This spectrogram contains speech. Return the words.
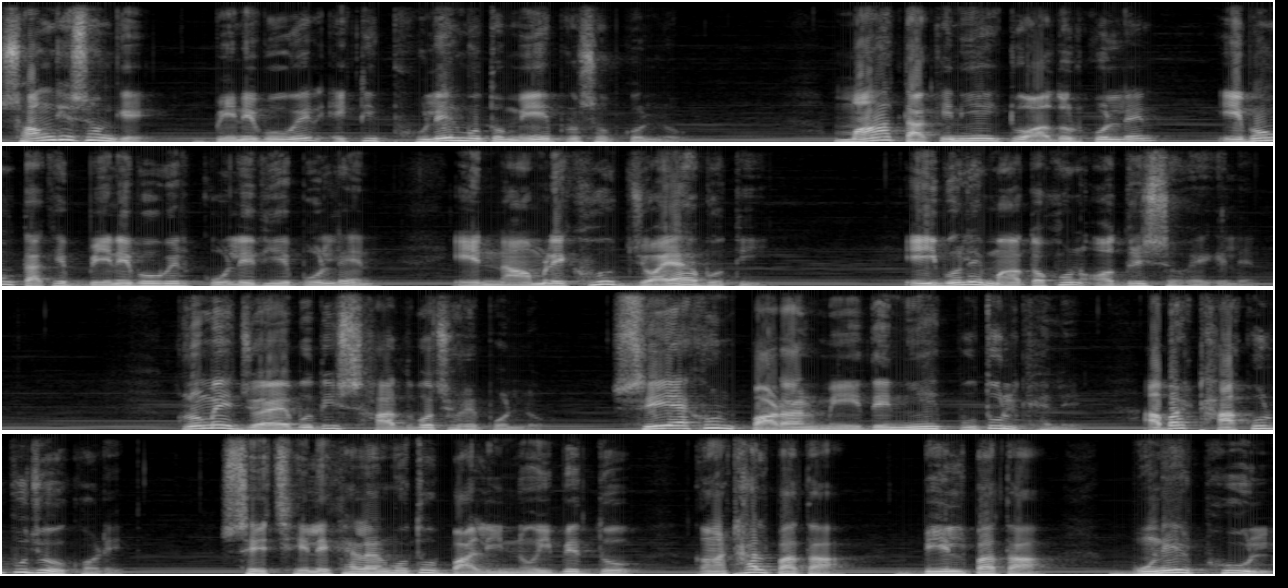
সঙ্গে সঙ্গে বেনে বউয়ের একটি ফুলের মতো মেয়ে প্রসব করল। মা তাকে নিয়ে একটু আদর করলেন এবং তাকে বেনে বউয়ের কোলে দিয়ে বললেন এর নাম রেখো জয়াবতী। এই বলে মা তখন অদৃশ্য হয়ে গেলেন। ক্রমে জয়াবতী সাত বছরে পড়ল। সে এখন পাড়ার মেয়েদের নিয়ে পুতুল খেলে, আবার ঠাকুর পুজোও করে। সে ছেলে খেলার মতো বালি নৈবেদ্য, কাঁঠাল পাতা বেলপাতা বনের ফুল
